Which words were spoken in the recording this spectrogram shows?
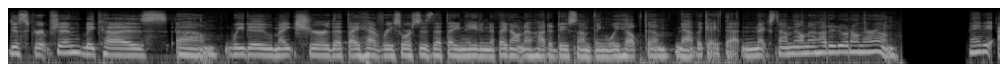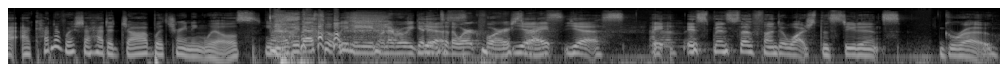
description because um, we do make sure that they have resources that they need, and if they don't know how to do something, we help them navigate that. And next time, they'll know how to do it on their own. Maybe I, I, kind of wish I had a job with training wheels. You know, maybe that's what we need whenever we get yes. into the workforce, yes. right? Yes. Uh-huh. It, it's been so fun to watch the students grow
